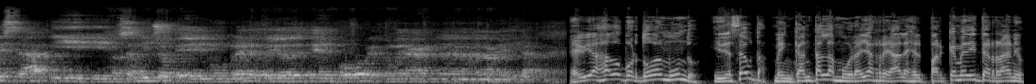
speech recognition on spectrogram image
propuesta y nos han dicho que en un breve periodo de tiempo retomarán eh, la medida. He viajado por todo el mundo y de Ceuta me encantan las murallas reales, el parque mediterráneo,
